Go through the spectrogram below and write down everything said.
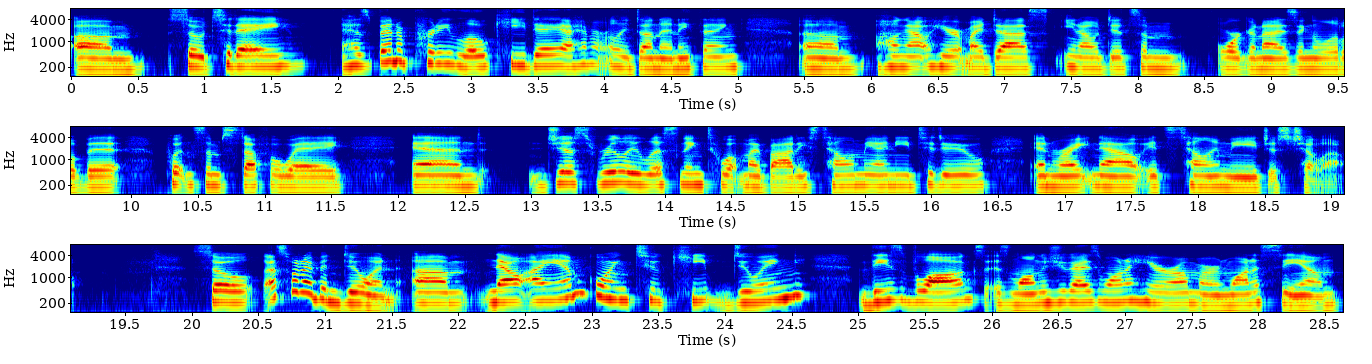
Um, so today has been a pretty low key day. I haven't really done anything um, hung out here at my desk, you know, did some organizing a little bit, putting some stuff away, and just really listening to what my body's telling me I need to do. And right now, it's telling me just chill out. So that's what I've been doing. Um, now, I am going to keep doing these vlogs as long as you guys want to hear them or want to see them.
